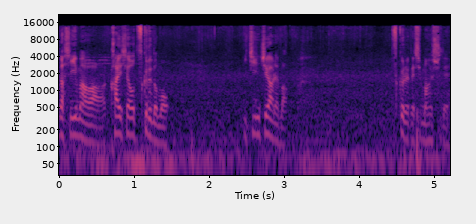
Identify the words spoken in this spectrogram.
だし今は会社を作るのも1日あれば作れてしまうしで。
